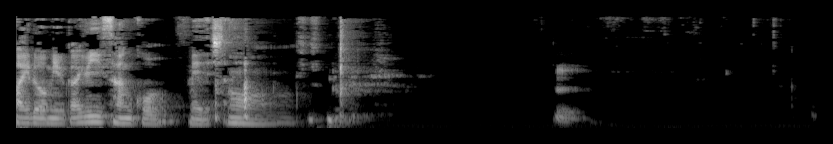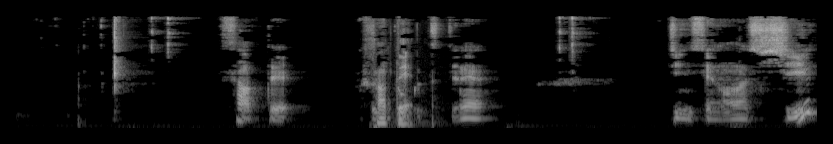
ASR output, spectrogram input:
ファイルを見る限り参考名でした。あうん。さて、さてつってね。人生の話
